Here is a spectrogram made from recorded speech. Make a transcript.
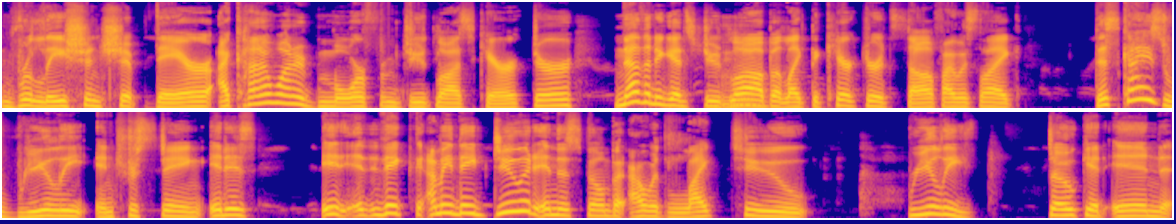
relationship there. I kind of wanted more from Jude Law's character. Nothing against Jude Mhm. Law, but like the character itself, I was like, this guy's really interesting. It is it, it they I mean they do it in this film, but I would like to really soak it in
